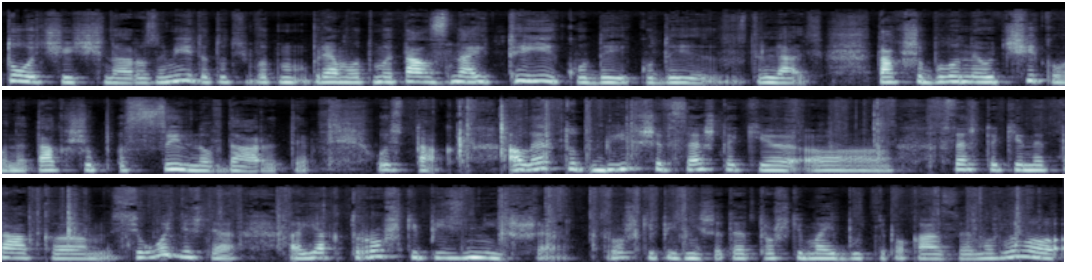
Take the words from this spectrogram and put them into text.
точечна, розумієте? Тут от, прямо от мета знайти, куди, куди стрілять. Так, щоб було неочікувано, так, щоб сильно вдарити. Ось так. Але тут більше все ж таки, е, все ж таки не так е, сьогоднішнє, як трошки пізніше. Трошки пізніше, це трошки майбутнє показує. Можливо,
